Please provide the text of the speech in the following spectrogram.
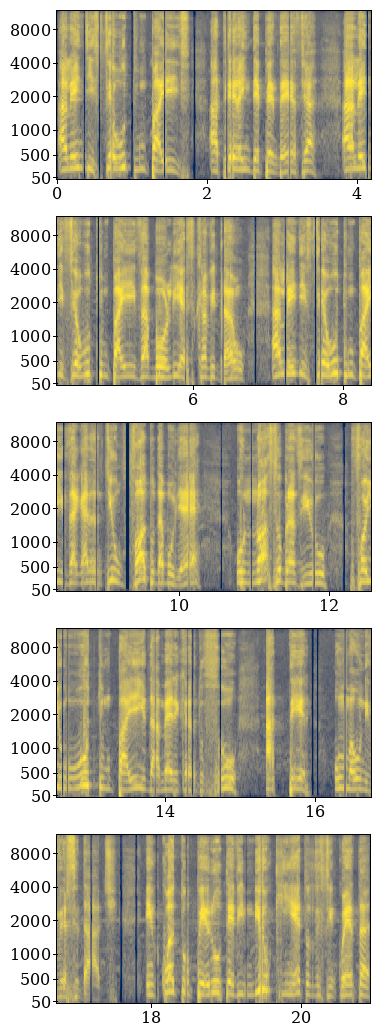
além de ser o último país a ter a independência, além de ser o último país a abolir a escravidão, além de ser o último país a garantir o voto da mulher, o nosso Brasil foi o último país da América do Sul a ter uma universidade. Enquanto o Peru teve 1550,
